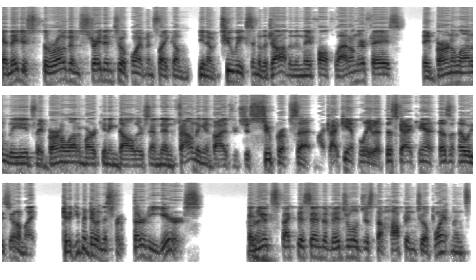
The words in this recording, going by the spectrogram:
And they just throw them straight into appointments like, um, you know, two weeks into the job and then they fall flat on their face. They burn a lot of leads. They burn a lot of marketing dollars. And then founding advisors just super upset. Like, I can't believe it. This guy can't, doesn't know what he's doing. I'm like, dude, you've been doing this for 30 years and right. you expect this individual just to hop into appointments.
